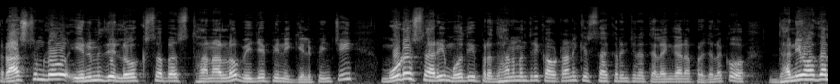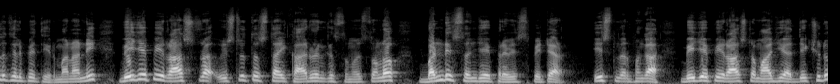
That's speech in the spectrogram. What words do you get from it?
రాష్ట్రంలో ఎనిమిది లోక్సభ స్థానాల్లో బీజేపీని గెలిపించి మూడోసారి మోదీ ప్రధానమంత్రి కావడానికి సహకరించిన తెలంగాణ ప్రజలకు ధన్యవాదాలు తెలిపే తీర్మానాన్ని బీజేపీ రాష్ట్ర విస్తృత స్థాయి కార్యవర్గ సమావేశంలో బండి సంజయ్ ప్రవేశపెట్టారు. ఈ సందర్భంగా బీజేపీ రాష్ట్ర మాజీ అధ్యక్షుడు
